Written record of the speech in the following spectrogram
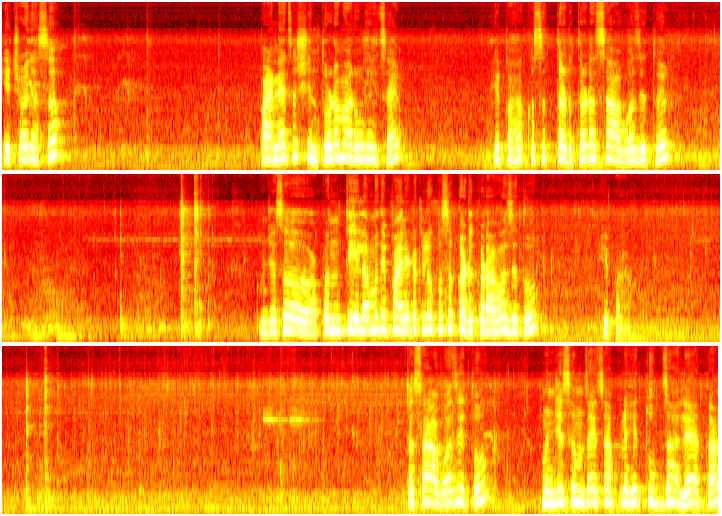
ह्याच्यामध्ये असं पाण्याचा शिंतोडा मारून घ्यायचा आहे. हे पहा कसं तडतड असा आवाज येतोय. म्हणजे असं आपण तेलामध्ये पाणी टाकलं कसं कडकड आवाज येतो. हे पहा. तसा आवाज येतो. म्हणजे समजायचं आपलं हे तूप झालं आहे आता.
